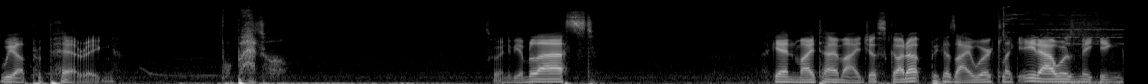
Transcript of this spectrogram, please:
We are preparing for battle. It's going to be a blast. Again, my time, I just got up because I worked like eight hours making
